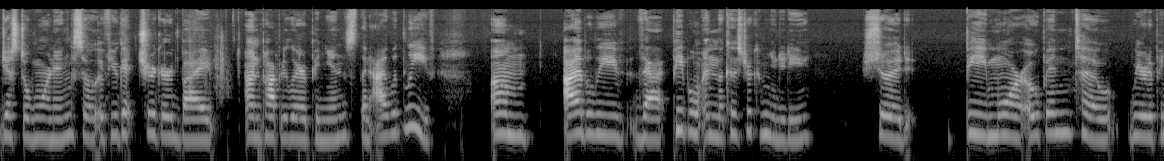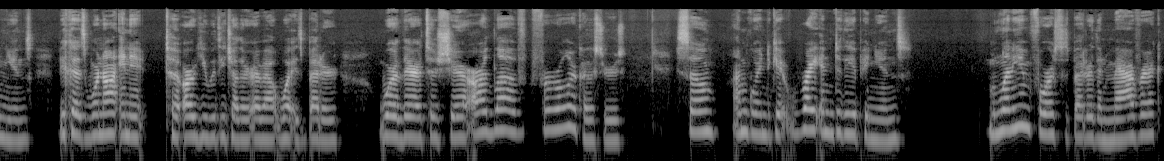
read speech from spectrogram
just a warning, so if you get triggered by unpopular opinions, then I would leave. Um, I believe that people in the coaster community should be more open to weird opinions because we're not in it to argue with each other about what is better. We're there to share our love for roller coasters. So, I'm going to get right into the opinions. Millennium Force is better than Maverick,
